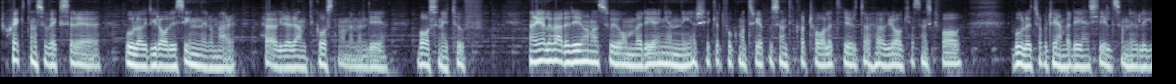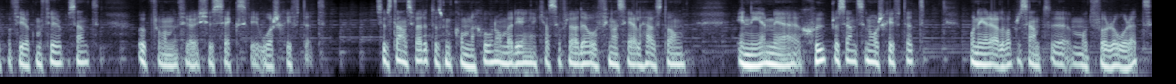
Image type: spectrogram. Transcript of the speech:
projekten så växer det bolaget gradvis in i de här högre räntekostnaderna, men det, basen är tuff. När det gäller värdedrivarna så är omvärderingen ner cirka 2,3 procent i kvartalet givet av högre avkastningskrav. Bolaget rapporterar en värderingsyield som nu ligger på 4,4 procent upp från 4,26 vid årsskiftet. Substansvärdet som en kombination av omvärderingar, kassaflöde och finansiell hävstång är ner med 7 sedan årsskiftet och ner 11 eh, mot förra året.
